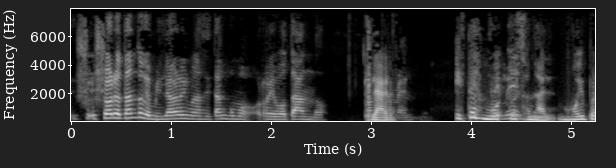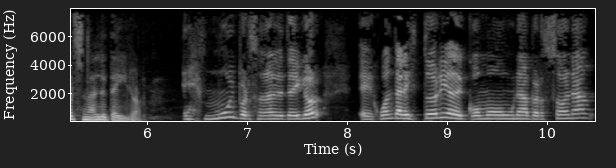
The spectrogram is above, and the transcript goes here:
Yo- lloro tanto que mis lágrimas están como rebotando. Claro. Esta es muy Tremendo. personal, muy personal de Taylor. es muy personal de Taylor. eh, cuenta la historia de cómo una persona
